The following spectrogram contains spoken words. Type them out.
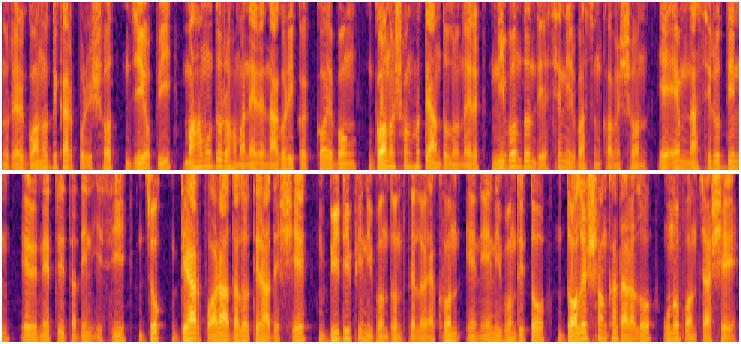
নূরের গণ অধিকার পরিষদ, জিওপি, মাহমুদুর রহমানের নাগরিক ঐক্য এবং গণসংহতি আন্দোলনের নিবন্ধন দিয়েছে নির্বাচন commission. A M Nasir Uddin এর নেতৃত্বাধীন ইসি যোগ দেওয়ার পর আদালতের আদেশে বিডিপি নিবন্ধন পেল। এখন এ নিয়ে নিবন্ধিত দলের সংখ্যা দাঁড়াল ঊনপঞ্চাশে।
